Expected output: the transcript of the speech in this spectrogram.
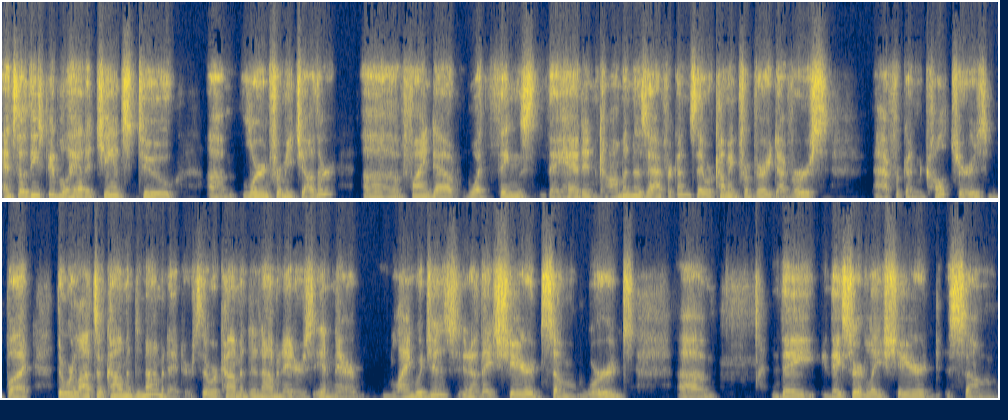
and so these people had a chance to um, learn from each other, uh, find out what things they had in common as Africans. They were coming from very diverse African cultures, but there were lots of common denominators. There were common denominators in their languages. You know, they shared some words. Um, they they certainly shared some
